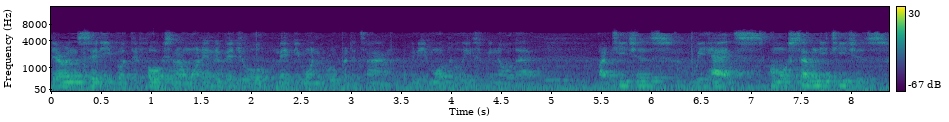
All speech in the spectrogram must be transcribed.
They're in the city, but they're focusing on one individual, maybe one group at a time. We need more police. We know that. Our teachers, we had almost 70 teachers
